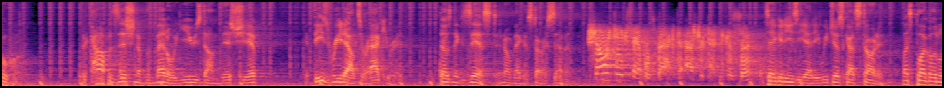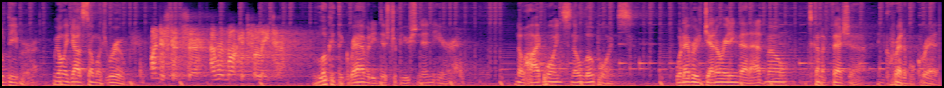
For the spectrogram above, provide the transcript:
Whew. The composition of the metal used on this ship, if these readouts are accurate, doesn't exist in Omega Star 7. Shall we take samples back to Astrotechnica, sir? Take it easy, Eddie. We just got started. Let's plug a little deeper. We only got so much room. Understood, sir. I will mark it for later. Look at the gravity distribution in here. No high points, no low points. Whatever's generating that atmo, it's gonna fetch a incredible cred.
